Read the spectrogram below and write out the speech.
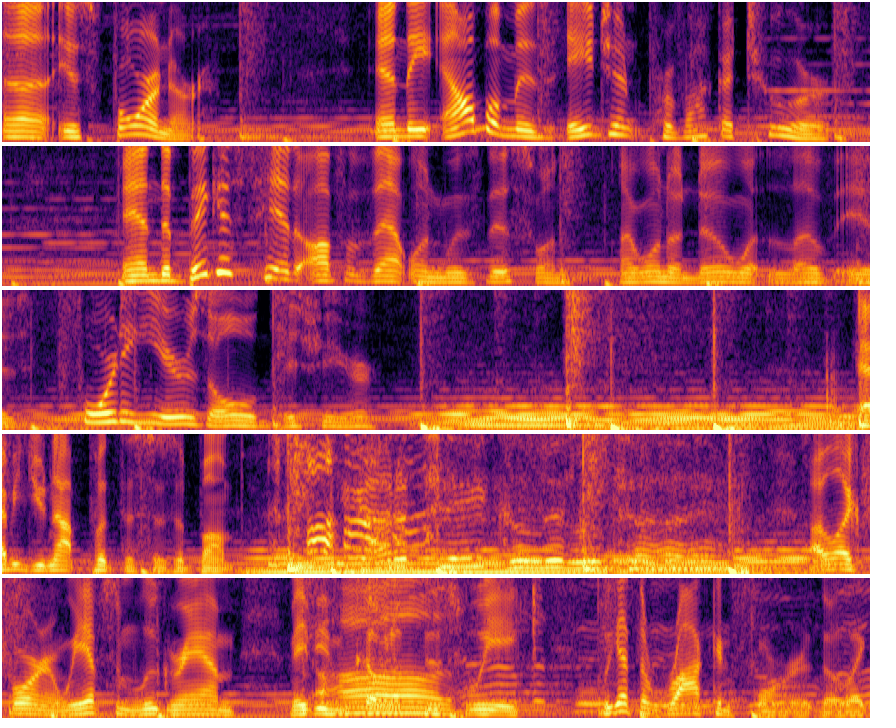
uh, is Foreigner, and the album is Agent Provocateur. And the biggest hit off of that one was this one. I want to know what love is. 40 years old this year. Abby, do not put this as a bump. Gotta take a little time. I like Foreigner. We have some Lou Gramm, maybe even coming up Oh. this week. We got the Rockin' Foreigner though, like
